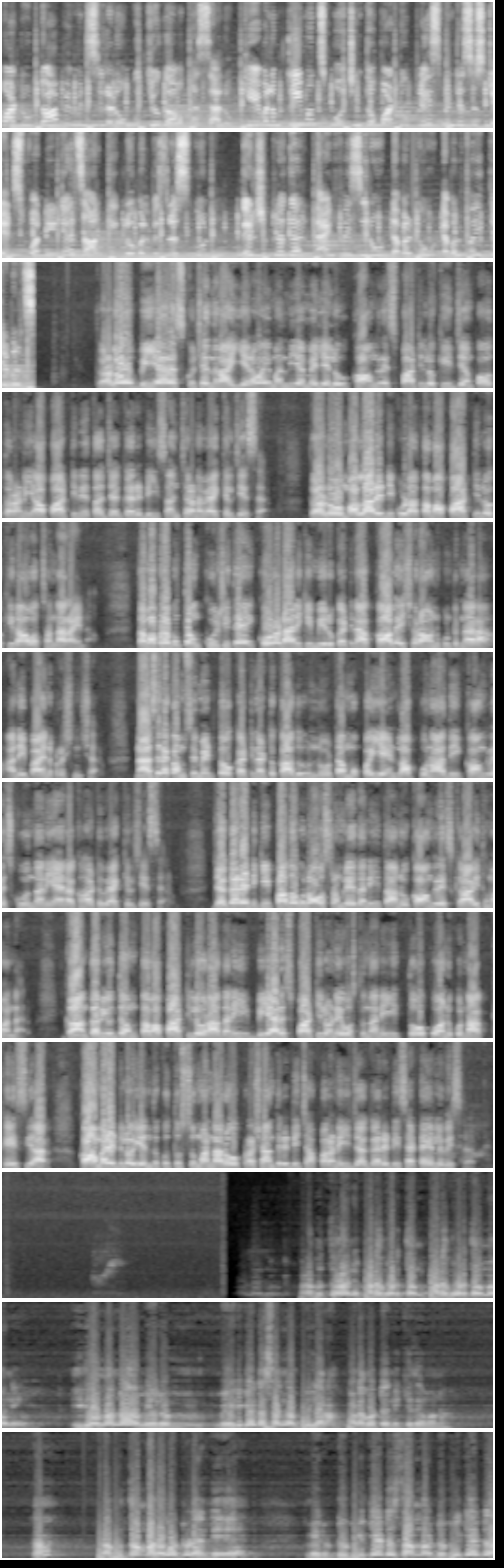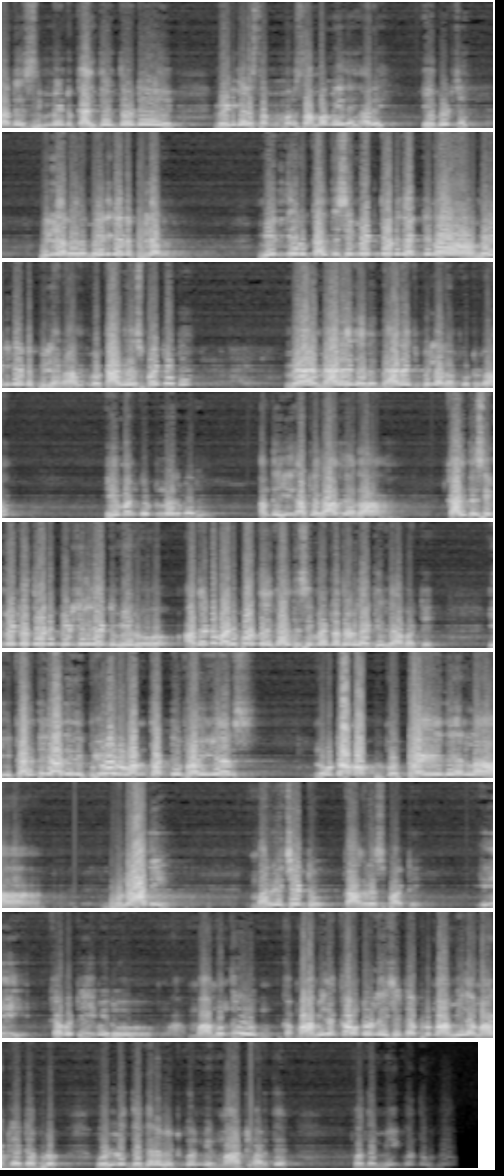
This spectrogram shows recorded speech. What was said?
పాటు టాప్ ఎంఎన్సీలలో ఉద్యోగ అవకాశాలు కేవలం త్రీ మంత్స్ కోచింగ్తో పాటు placement assistants for details RK global business school Dilsukhnagar nine five zero double two double five triple త్వరలో బీఆర్ఎస్కు చెందిన ఇరవై మంది ఎమ్మెల్యేలు కాంగ్రెస్ పార్టీలోకి జంప్ అవుతారని ఆ పార్టీ నేత జగ్గారెడ్డి సంచలన వ్యాఖ్యలు చేశారు. త్వరలో మల్లారెడ్డి కూడా తమ పార్టీలోకి రావచ్చన్నారు ఆయన. తమ ప్రభుత్వం కూల్చితే కోరడానికి మీరు కట్టిన కాళేశ్వరం అనుకుంటున్నారా అని ఆయన ప్రశ్నించారు. నాసిరకం సిమెంట్తో కట్టినట్టు కాదు నూట ముప్పై ఏండ్ల పునాది కాంగ్రెస్కు ఉందని ఆయన ఘాటు వ్యాఖ్యలు చేశారు. జగ్గారెడ్డికి పదవులు అవసరం లేదని తాను కాంగ్రెస్కి ఆయుధం అన్నారు ఇక అంతర్యుద్ధం తమ పార్టీలో రాదని బీఆర్ఎస్ పార్టీలోనే వస్తుందని తోపు అనుకున్న కేసీఆర్ కామారెడ్డిలో ఎందుకు తుస్సుమన్నారో ప్రశాంత్ రెడ్డి చెప్పాలని జగ్గారెడ్డి సెటైర్లు వేశారు. ప్రభుత్వాన్ని పడగొడతాం పడగొడతామని ఇది ఏమన్నా మీరు మేడిగడ్డ సంఘం పిల్లరా? పడగొట్టడానికి ఇదేమన్నా? ప్రభుత్వం పడగొట్టుడు అంటే మీరు డూప్లికేట్ స్తంభం డూప్లికేట్ అంటే సిమెంట్ కల్తీలతోటి మేడిగడ్డ స్తంభం. మన స్తంభం ఏది? అరే ఏ బ్రిడ్జ్? పిల్లర్ అదే మేడిగడ్డ పిల్లర్. మీరు మీరు కల్తీ సిమెంట్ తోటి కట్టిన మేడిగడ్డ పిల్లరా? కాంగ్రెస్ పార్టీ అంటే? మ్యా- మ్యారేజ్ అదే మ్యారేజ్ పిల్లర్ అనుకుంటురా ఏమనుకుంటున్నారు మీరు? అంత అట్లా కాదు కదా. కల్తీ సిమెంట్లతో బ్రిడ్జిలు కట్టి మీరు అదంటే పడిపోతుంది కల్తీ సిమెంట్లతో కట్టింది కాబట్టి. ఇది కల్తీ కాదు ఇది pure one thirty five years నూట ముప్పై ఐదు ఏళ్ళ బునాది మర్రి చెట్టు కాంగ్రెస్ పార్టీ. ఇది కాబట్టి మీరు మా ముందు మా మీద కౌంటర్లు వేసేటప్పుడు మా మీద మాట్లాడేటప్పుడు ఒళ్ళు దగ్గర పెట్టుకొని మీరు మాట్లాడితే కొంత మీకు కొంత ఉపయోగం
